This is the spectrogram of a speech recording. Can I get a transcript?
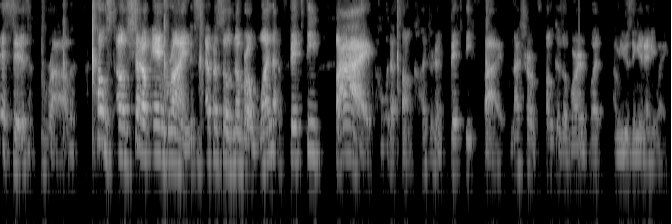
This is Rob, host of Shut Up and Grind. This is episode number 155. Who would have thunk? 155. I'm not sure if thunk is a word, but I'm using it anyway.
